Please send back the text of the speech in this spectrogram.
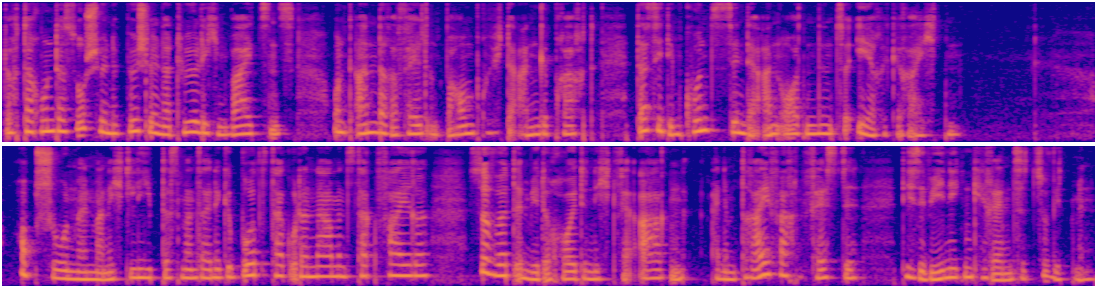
doch darunter so schöne Büschel natürlichen Weizens und anderer Feld- und Baumbrüchte angebracht, dass sie dem Kunstsinn der Anordnenden zur Ehre gereichten. Obschon mein Mann nicht liebt, dass man seine Geburtstag oder Namenstag feiere, so wird er mir doch heute nicht verargen, einem dreifachen Feste diese wenigen Grenze zu widmen.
